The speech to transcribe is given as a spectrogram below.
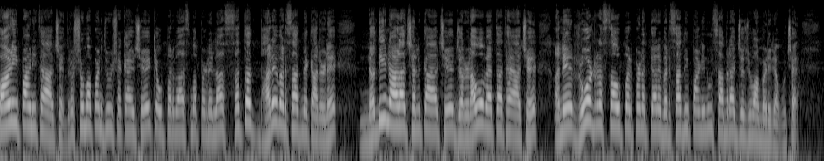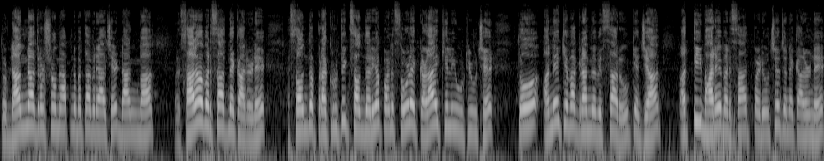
પાણી પાણી થયા છે. દ્રશ્યોમાં પણ જોઈ શકાય છે કે ઉપરવાસમાં પડેલા સતત ભારે વરસાદને કારણે નદી નાળા છલકાયા છે, ઝરણાઓ વહેતા થયા છે અને રોડ રસ્તા ઉપર પણ અત્યારે વરસાદી પાણીનું સામ્રાજ્ય જોવા મળી રહ્યું છે. તો ડાંગના દ્રશ્યો મેં આપને બતાવી રહ્યા છે, ડાંગમાં સારા વરસાદને કારણે સૌંદર પ્રાકૃતિક સૌંદર્ય પણ સોળે કળાએ ખીલી ઉઠ્યું છે. તો અનેક એવા ગ્રામ્ય વિસ્તારો કે જ્યાં અતિ ભારે વરસાદ પડ્યો છે, જેને કારણે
